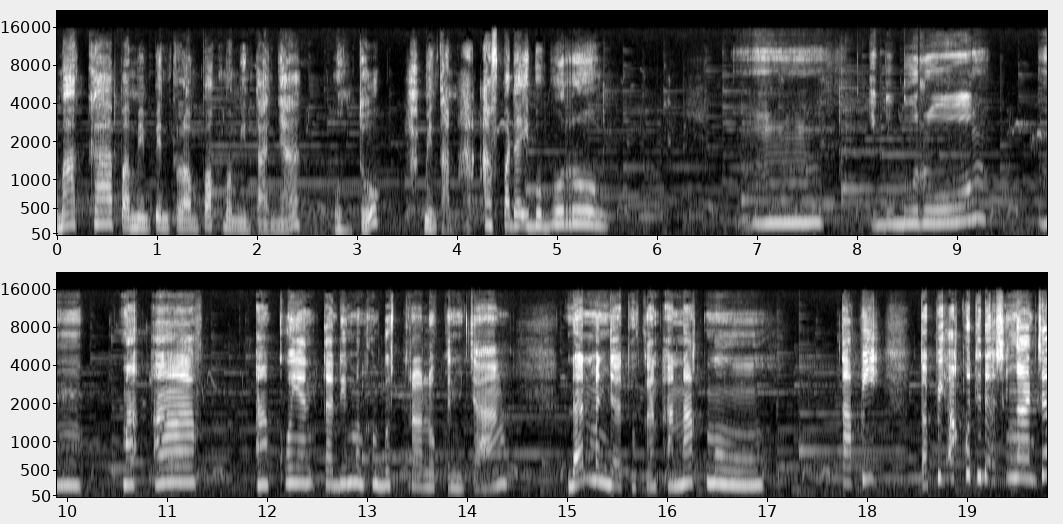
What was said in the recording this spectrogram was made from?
Maka pemimpin kelompok memintanya untuk minta maaf pada ibu burung. Hmm, Ibu burung, Aku yang tadi menghembus terlalu kencang dan menjatuhkan anakmu. Tapi, tapi aku tidak sengaja.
